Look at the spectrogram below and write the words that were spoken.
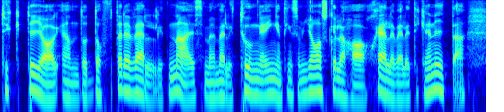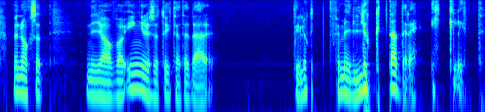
tyckte jag ändå doftade väldigt nice, men väldigt tunga, ingenting som jag skulle ha själv eller till Carnita. Men också att när jag var yngre så tyckte jag att det där, det lukt, för mig luktade det äckligt.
